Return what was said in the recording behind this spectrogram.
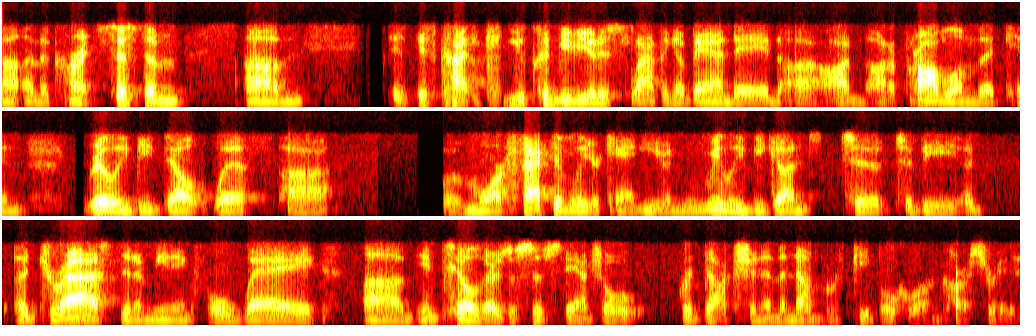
uh, in the current system um, is, is, kind. Of, you could be viewed as slapping a band-aid uh, on on a problem that can really be dealt with uh, more effectively, or can't even really begun to to be addressed in a meaningful way um, until there's a substantial reduction in the number of people who are incarcerated.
